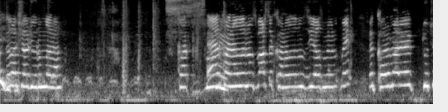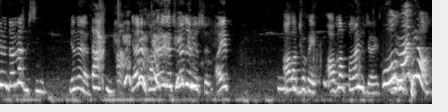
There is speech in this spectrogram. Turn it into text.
arkadaşlar yorumlara Ka- eğer kanalınız varsa kanalınızı yazmayı unutmayın. Ve kameraya götünü dönmez misin? Canım. Ah. Canım kamera götüne dönüyorsun. Ayıp. Aa bak çok ayıp. Abla falan güzel. Oğlum ne yapıyor?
